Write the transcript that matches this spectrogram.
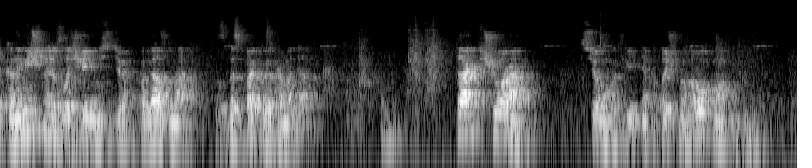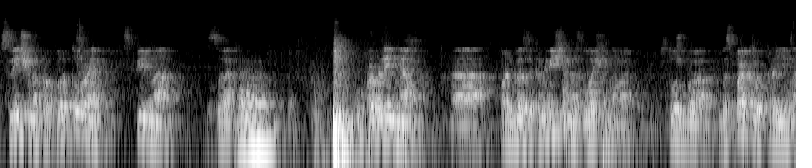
економічною злочинністю, пов'язана з безпекою громадян. Так, вчора, 7 квітня поточного року, слідчими прокуратури спільно з управлінням боротьби з економічними злочинами Службою безпеки України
